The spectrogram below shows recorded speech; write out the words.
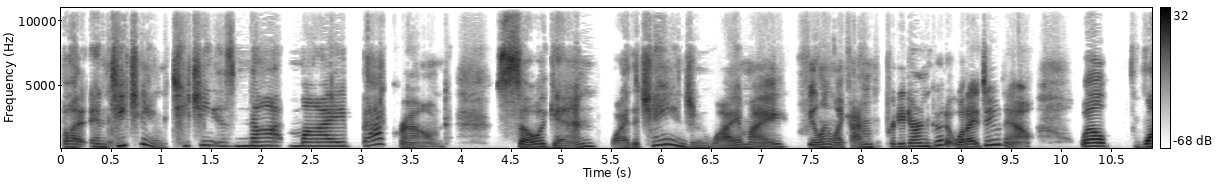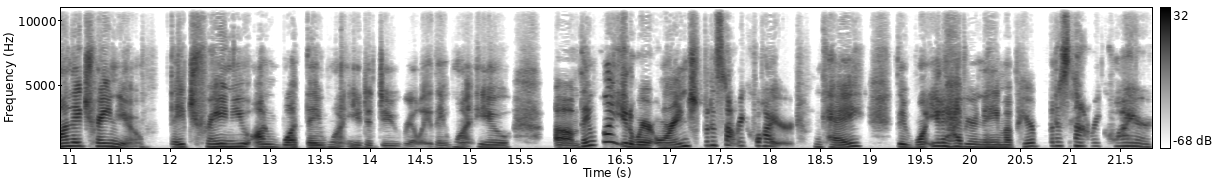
but and teaching teaching is not my background. So again why the change and why am i feeling like i'm pretty darn good at what i do now? Well one they train you. They train you on what they want you to do really. They want you um, they want you to wear orange but it's not required okay? They want you to have your name up here but it's not required.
